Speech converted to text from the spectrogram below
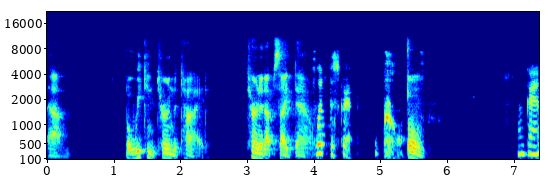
Um, but we can turn the tide, turn it upside down. Flip the script. Boom. Okay.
